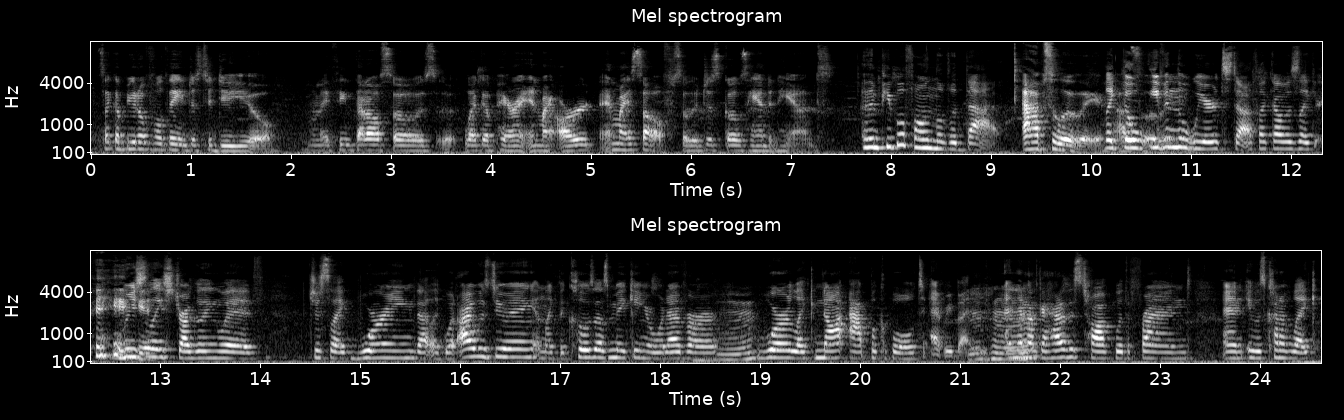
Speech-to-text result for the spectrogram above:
it's like a beautiful thing just to do you. And I think that also is uh, like a parent in my art and myself. So it just goes hand in hand. And then people fall in love with that. Absolutely. Like Absolutely. the even the weird stuff. Like I was like recently struggling with just like worrying that like what I was doing and like the clothes I was making or whatever Mhm. were like not applicable to everybody. And then like I had this talk with a friend and it was kind of like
